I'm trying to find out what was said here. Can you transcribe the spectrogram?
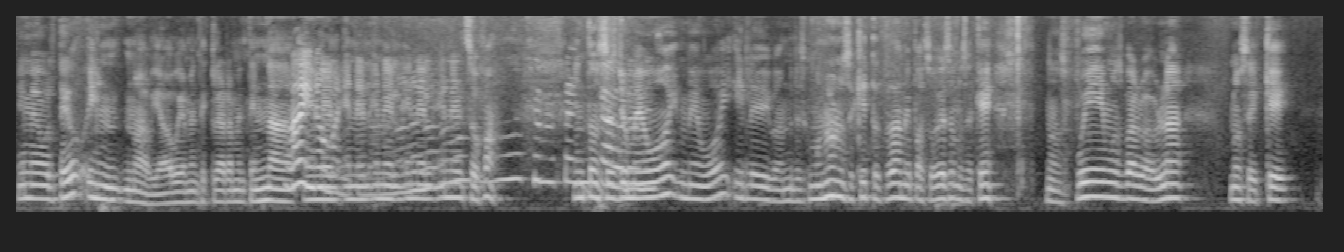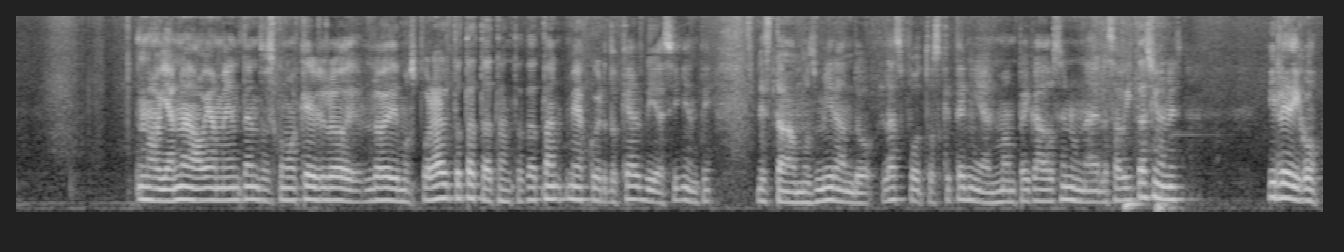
Y me volteo y no había obviamente claramente nada Ay, en, no, el, en, el, en, en, en sofá. Entonces yo me voy, me voy y le digo a Andrés como, no, no sé qué, ta, ta, ta, me pasó eso, no sé qué. Nos fuimos, bla, bla, bla. no sé qué. No había nada, obviamente, entonces como que lo, lo dimos por alto, ta, ta, tan, ta, ta, tan. Me acuerdo que al día siguiente estábamos mirando las fotos que tenía el man pegados en una de las habitaciones y le digo,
